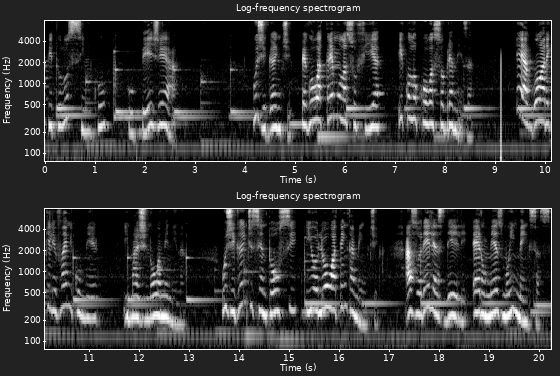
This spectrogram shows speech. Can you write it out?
Capítulo 5 O BGA O gigante pegou a trêmula Sofia e colocou-a sobre a mesa. É agora que ele vai me comer, imaginou a menina. O gigante sentou-se e olhou atentamente. As orelhas dele eram mesmo imensas.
